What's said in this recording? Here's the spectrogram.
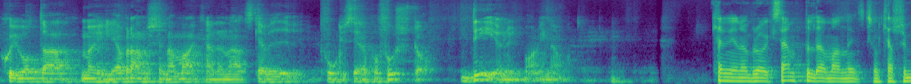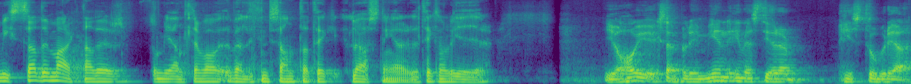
sju, åtta möjliga branscherna, marknaderna ska vi fokusera på först då? Det är en utmaning framåt. Kan du ge några bra exempel där man liksom kanske missade marknader som egentligen var väldigt intressanta lösningar eller teknologier? Jag har ju exempel i min investerarhistoria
